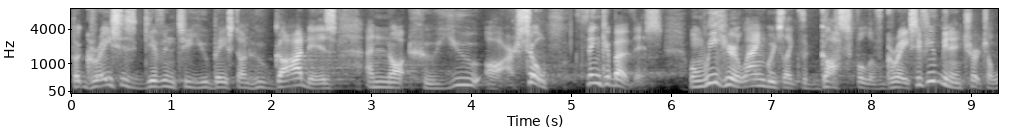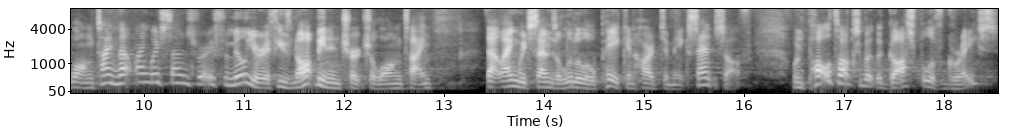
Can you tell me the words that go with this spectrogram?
but grace is given to you based on who God is and not who you are. So think about this. When we hear language like the gospel of grace, if you've been in church a long time, that language sounds very familiar. If you've not been in church a long time, that language sounds a little opaque and hard to make sense of. When Paul talks about the gospel of grace,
